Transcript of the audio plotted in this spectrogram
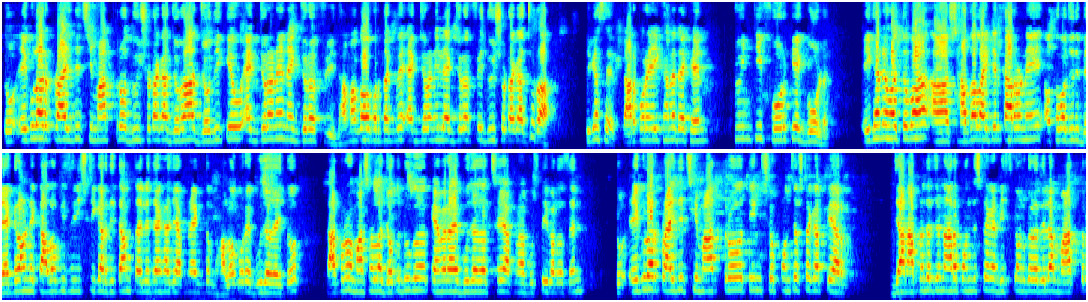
তো এগুলার প্রাইস দিচ্ছি মাত্র দুইশো টাকা জোড়া। যদি কেউ এক জোড়া নেন, এক জোড়া ফ্রি ধামাকা অফার থাকবে, এক জোড়া নিলে এক জোড়া ফ্রি দুইশো টাকা জোড়া। ঠিক আছে? তারপরে এইখানে দেখেন টোয়েন্টি ফোর কে গোল্ড এইখানে হয়তোবা সাদা লাইটের কারণে অথবা যদি ব্যাকগ্রাউন্ডে কালো কিছু স্টিকার দিতাম, তাহলে দেখা যায় আপনার একদম ভালো করে বোঝা যাইতো। তারপরেও মাসাল্লাহ যতটুকু ক্যামেরায় বোঝা যাচ্ছে, আপনারা বুঝতেই পারতেছেন। তো এগুলার প্রাইস দিচ্ছি মাত্র তিনশো পঞ্চাশ টাকা পেয়ার যান আপনাদের জন্য আরও পঞ্চাশ টাকা ডিসকাউন্ট করে দিলাম, মাত্র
